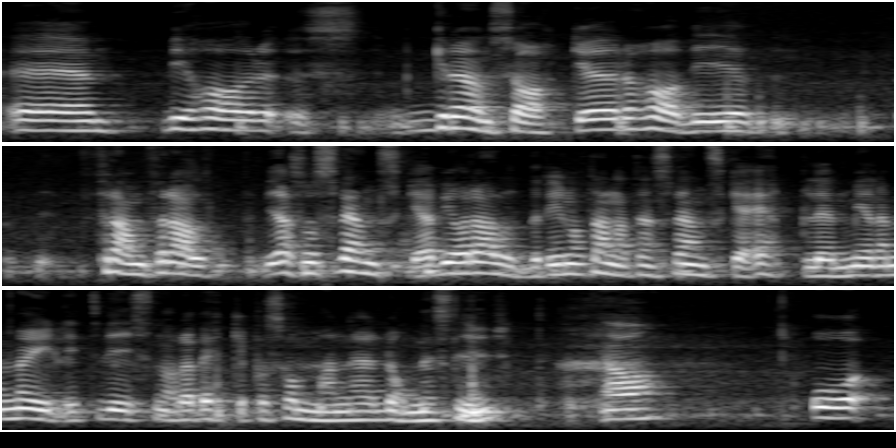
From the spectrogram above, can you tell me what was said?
Eh, vi har grönsaker har vi framförallt, alltså svenska. Vi har aldrig något annat än svenska äpplen mer än möjligtvis några veckor på sommaren när de är slut. Ja. Och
